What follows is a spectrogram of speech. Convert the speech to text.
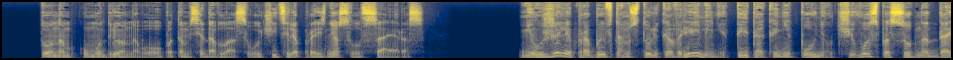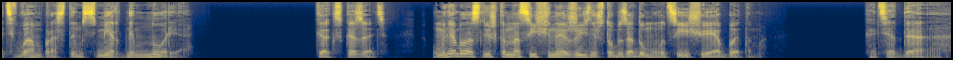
— тоном умудренного опытом седовласого учителя произнес Лсайрос. Неужели, пробыв там столько времени, ты так и не понял, чего способна дать вам простым смертным Нория? Как сказать? У меня была слишком насыщенная жизнь, чтобы задумываться еще и об этом. Хотя да,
